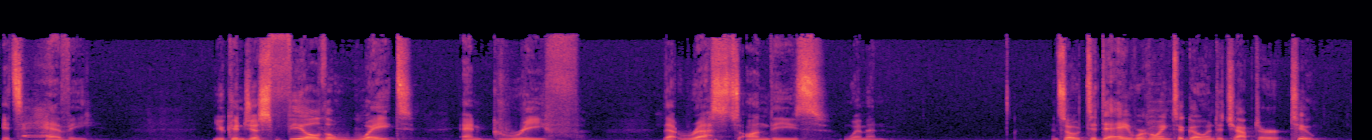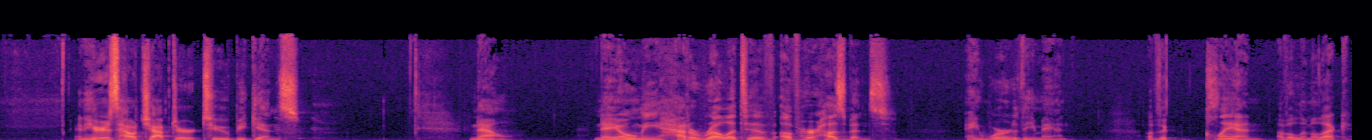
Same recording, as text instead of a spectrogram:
it's heavy you can just feel the weight and grief that rests on these women. And so today we're going to go into chapter 2. And here's how chapter 2 begins. Now, Naomi had a relative of her husband's, a worthy man of the clan of Elimelech,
